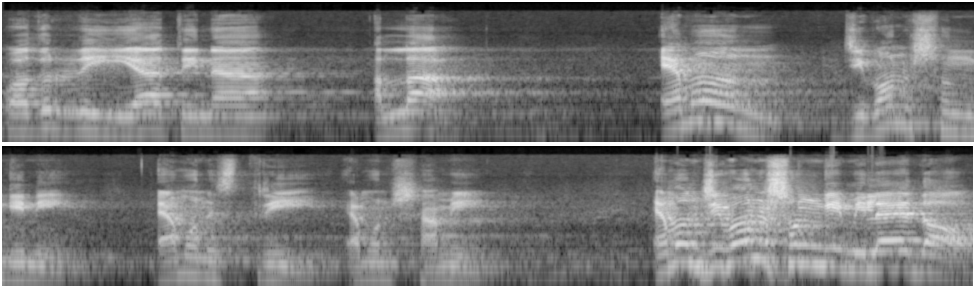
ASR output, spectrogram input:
ওয়া যুররিয়াতিনা আল্লাহ, এমন জীবন সঙ্গিনী এমন স্ত্রী এমন স্বামী এমন জীবন সঙ্গী মিলাই দাও।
